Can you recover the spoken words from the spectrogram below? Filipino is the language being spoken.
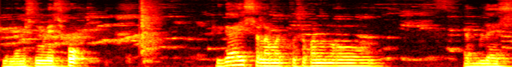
Minamis-nimis po. Okay guys, salamat po sa panonood. and bless.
